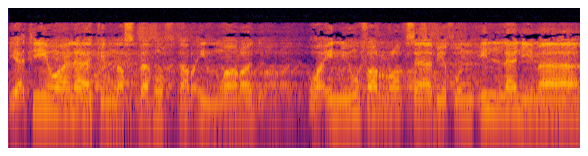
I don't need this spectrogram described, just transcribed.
يأتي ولكن نصبه اختر إن ورد وإن يفرق سابق إلا لما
